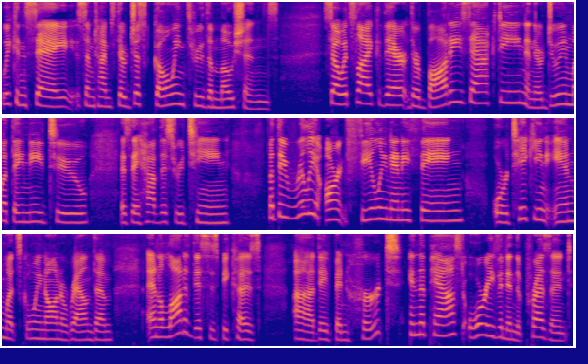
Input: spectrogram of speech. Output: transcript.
We can say sometimes they're just going through the motions. So it's like their their body's acting and they're doing what they need to as they have this routine, but they really aren't feeling anything or taking in what's going on around them. And a lot of this is because uh, they've been hurt in the past or even in the present,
